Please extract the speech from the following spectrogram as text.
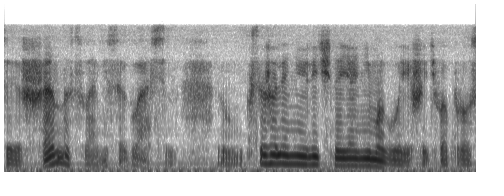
совершенно с вами согласен. К сожалению, лично я не могу решить вопрос,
